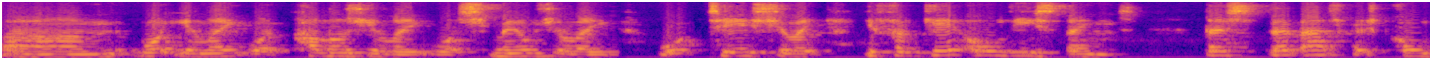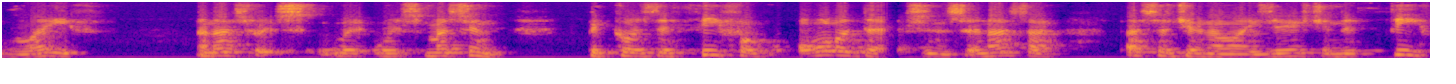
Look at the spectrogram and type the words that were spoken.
um, what you like, what colours you like, what smells you like, what tastes you like. You forget all these things. That's that, that's what's called life, and that's what's what's missing. Because the thief of all addictions, and that's a that's a generalisation. The thief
